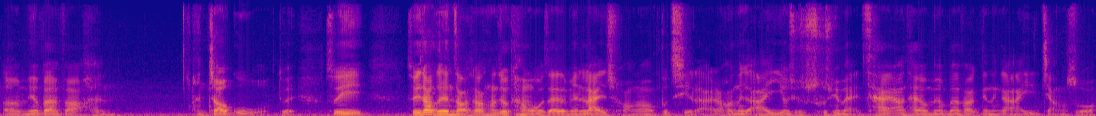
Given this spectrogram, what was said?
呃没有办法很很照顾我，对，所以。所以到隔天早上，他就看我在那边赖床，然后不起来，然后那个阿姨又去出去买菜，然后他又没有办法跟那个阿姨讲说，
